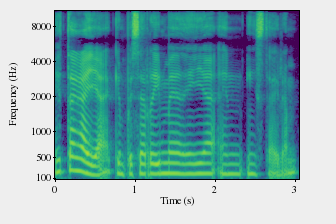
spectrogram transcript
Esta galla, que empecé a reírme de ella en Instagram,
